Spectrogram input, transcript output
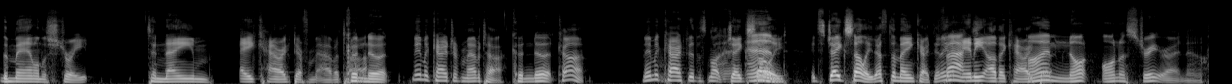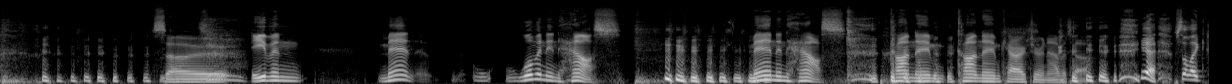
the man on the street to name a character from Avatar, Couldn't do it. name a character from Avatar. Couldn't do it. Can't. Name a character that's not Uh, Jake and- Sully. It's Jake Sully. That's the main character. Name Fact, any other character. I'm not on a street right now. so even man, woman in house, man in house can't name can't name character in Avatar. yeah. So like,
